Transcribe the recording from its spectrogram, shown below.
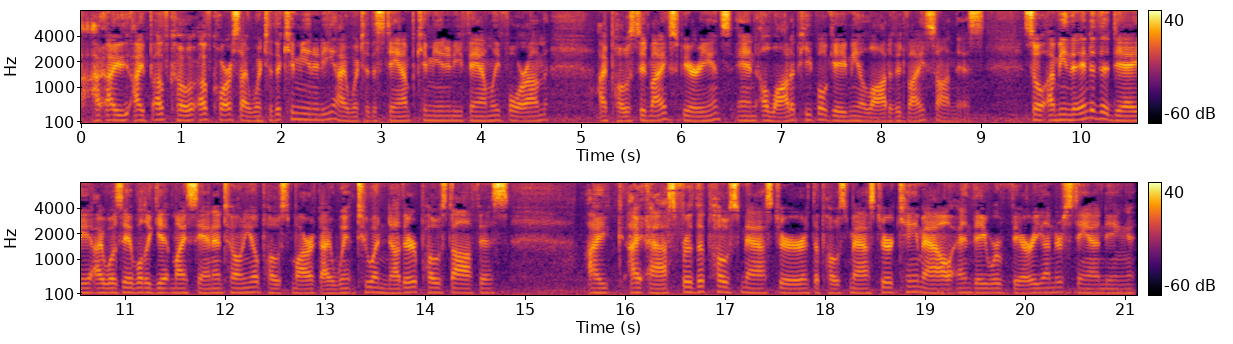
I, I, I of, co- of course I went to the community, I went to the Stamp Community Family Forum, I posted my experience, and a lot of people gave me a lot of advice on this. So I mean, the end of the day, I was able to get my San Antonio postmark. I went to another post office. I, I asked for the postmaster. The postmaster came out, and they were very understanding,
